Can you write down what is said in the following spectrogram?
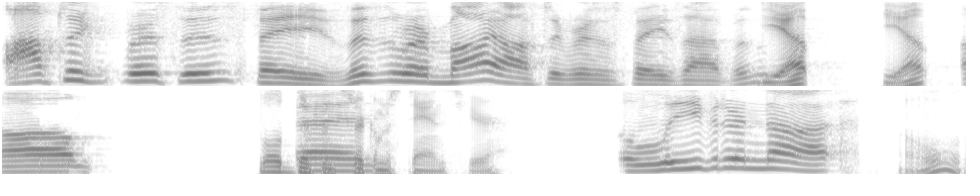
Optic versus FaZe. This is where my optic versus FaZe happens. Yep. Yep. Um, A little different circumstance here. believe it or not, Oh.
